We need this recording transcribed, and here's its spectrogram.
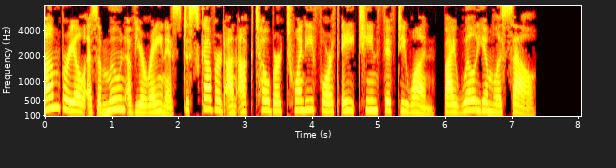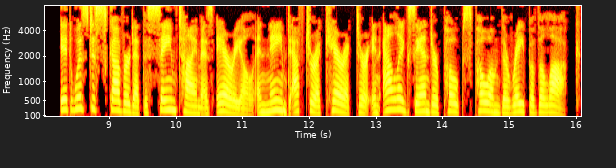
Umbriel is a moon of Uranus discovered on October 24, 1851, by William Lassell. It was discovered at the same time as Ariel and named after a character in Alexander Pope's poem The Rape of the Lock.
